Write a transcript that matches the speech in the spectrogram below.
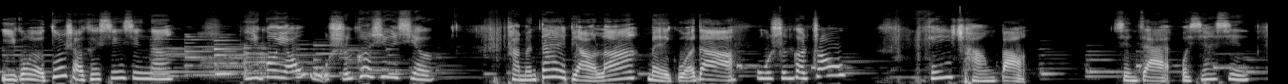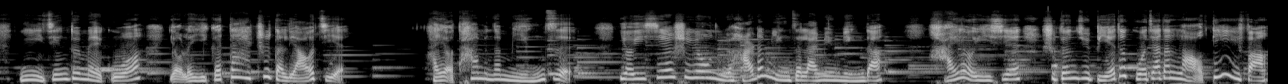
一共有多少颗星星呢？一共有五十颗星星，它们代表了美国的五十个州。非常棒！现在我相信你已经对美国有了一个大致的了解。还有他们的名字，有一些是用女孩的名字来命名的，还有一些是根据别的国家的老地方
